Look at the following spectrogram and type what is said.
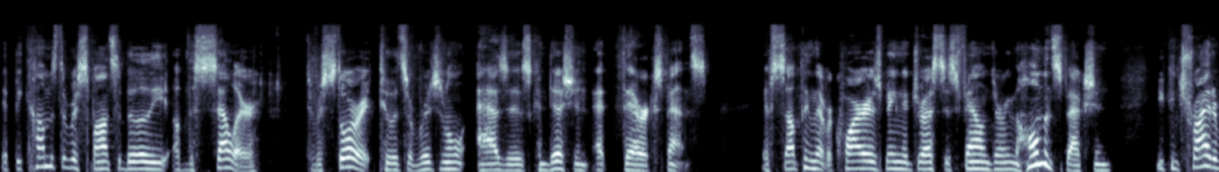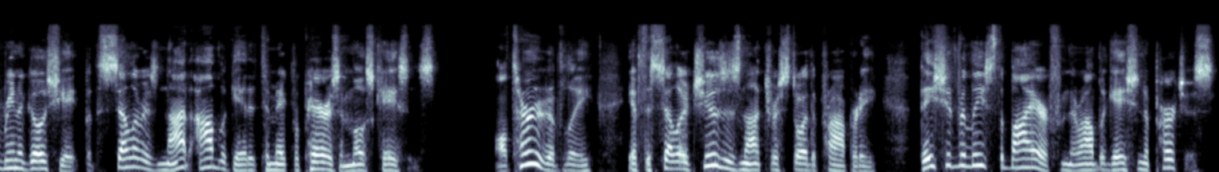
it becomes the responsibility of the seller to restore it to its original as is condition at their expense. If something that requires being addressed is found during the home inspection, you can try to renegotiate, but the seller is not obligated to make repairs in most cases. Alternatively, if the seller chooses not to restore the property, they should release the buyer from their obligation to purchase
